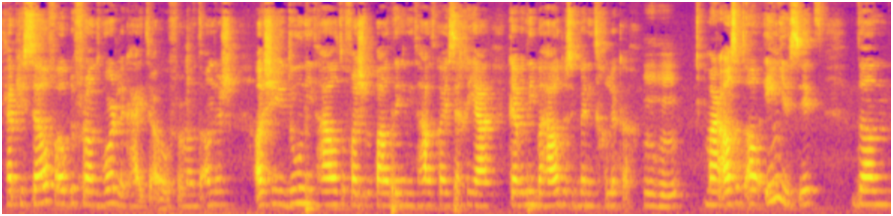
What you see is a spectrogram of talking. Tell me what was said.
heb je zelf ook de verantwoordelijkheid erover. Want anders, als je je doel niet haalt of als je bepaalde dingen niet haalt, kan je zeggen: Ja, ik heb het niet behaald, dus ik ben niet gelukkig. Mhm. Maar als het al in je zit, dan.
